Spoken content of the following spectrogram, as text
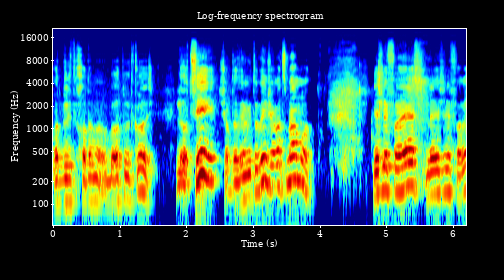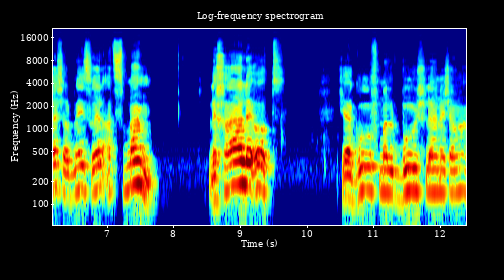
אות ברית, קודש, להוציא שבתותיהם טובים שהם עצמם אות. יש לפרש, יש לפרש על בני ישראל עצמם, לך לאות, כי הגוף מלבוש להנשמה,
